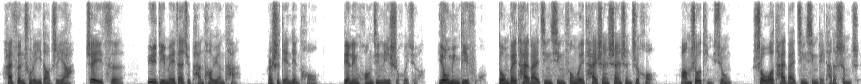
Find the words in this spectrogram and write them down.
还分出了一道枝丫。这一次，玉帝没再去蟠桃园看，而是点点头，便令黄金力士回去了。幽冥地府，董被太白金星封为泰山山神之后，昂首挺胸。手握太白金星给他的圣旨，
